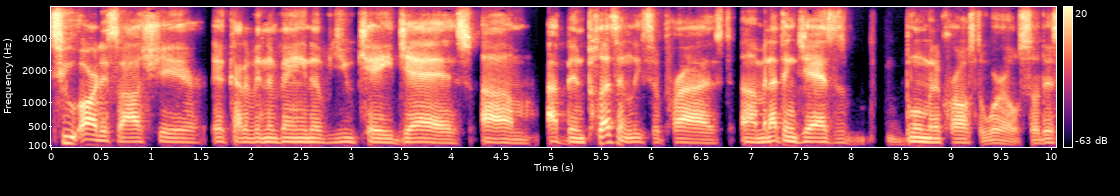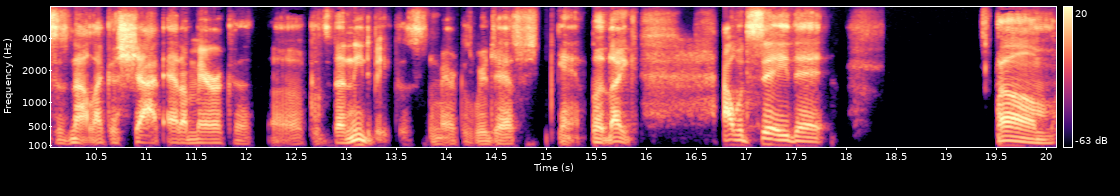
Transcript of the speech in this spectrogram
two artists I'll share, uh, kind of in the vein of UK jazz. Um, I've been pleasantly surprised, um, and I think jazz is blooming across the world. So this is not like a shot at America, because it doesn't need to be, because America's where jazz began. But like, I would say that, um,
